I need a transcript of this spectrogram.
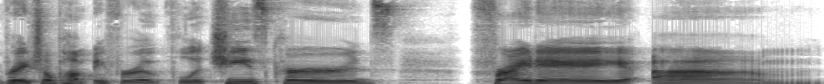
Rachel pumped me for a full of cheese curds. Friday, um,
